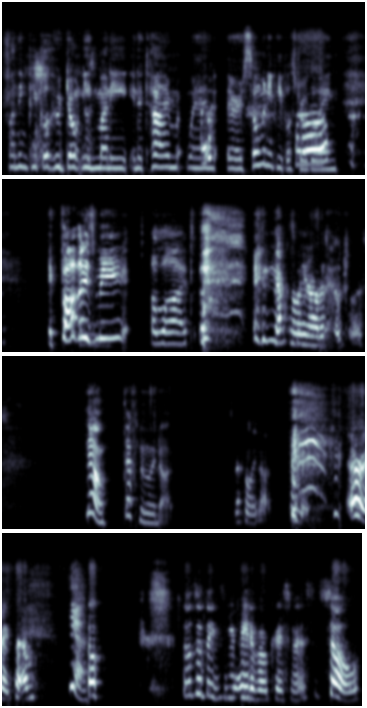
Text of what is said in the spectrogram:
funding people who don't need money in a time when there are so many people struggling. It bothers me a lot. and that's Definitely not a socialist. No, definitely not. Definitely not. Okay. All right, Pam. Yeah. Those are things you hate about Christmas. So,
